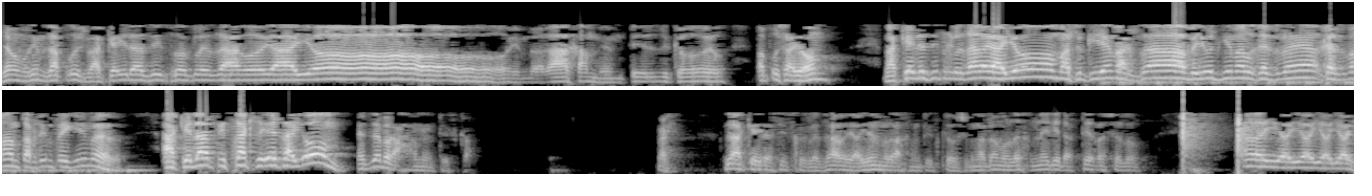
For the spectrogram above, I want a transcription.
זה אומרים, זה הפרוש, והקייד אז יצרוק לזרו יאיו, אם ברחם תזכור. מה פרוש היום? והקייד אז יצרוק לזרו יאיו, מה שקיים עכשיו, בי"ג חשוון, תשפ"ג. עקדת יצחק שיש היום, את זה ברחמים תזכור. זה הקדש יצחק לזר, יעיין מרחם תזכור, שבן אדם הולך נגד הטבע שלו. איי, איי, איי, איי, איי.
